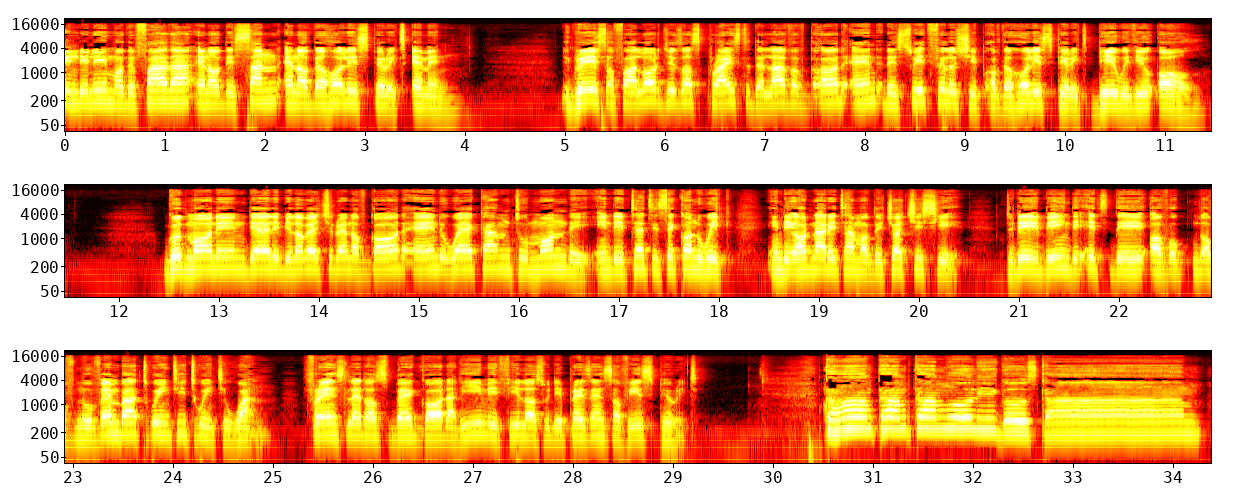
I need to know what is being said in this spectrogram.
In the name of the Father, and of the Son, and of the Holy Spirit. Amen. The grace of our Lord Jesus Christ, the love of God, and the sweet fellowship of the Holy Spirit be with you all. Good morning, dearly beloved children of God, and welcome to Monday in the 32nd week in the ordinary time of the church's year. Today being the 8th day of, of November 2021. Friends, let us beg God that He may fill us with the presence of His Spirit. Come, come, come, Holy Ghost, come.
